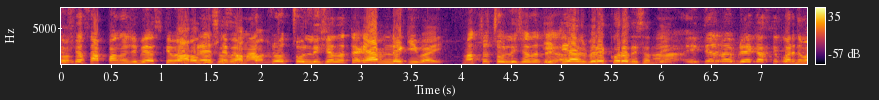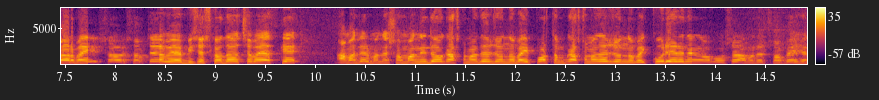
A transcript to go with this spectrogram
দুশো ছাপ্পান্ন জিবি আজকে ভাই। 12 price থাকবে 256 মাত্র চল্লিশ হাজার টাকা। কেমনে কি ভাই? মাত্র চল্লিশ হাজার টাকা। ইতিহাস ব্রেক করে দিছেন দেই আহ, ইতিহাস ভাই ব্রেক আজকে করে দেবো। আর ভাই সবচেয়ে বিশেষ কথা হচ্ছে ভাই আজকে আমাদের মানে সম্মানিত কাস্টমারদের জন্য ভাই প্রথম কাস্টমারদের জন্য ভাই কুরিয়ারে নেন অবশ্য আমাদের শপে এসে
